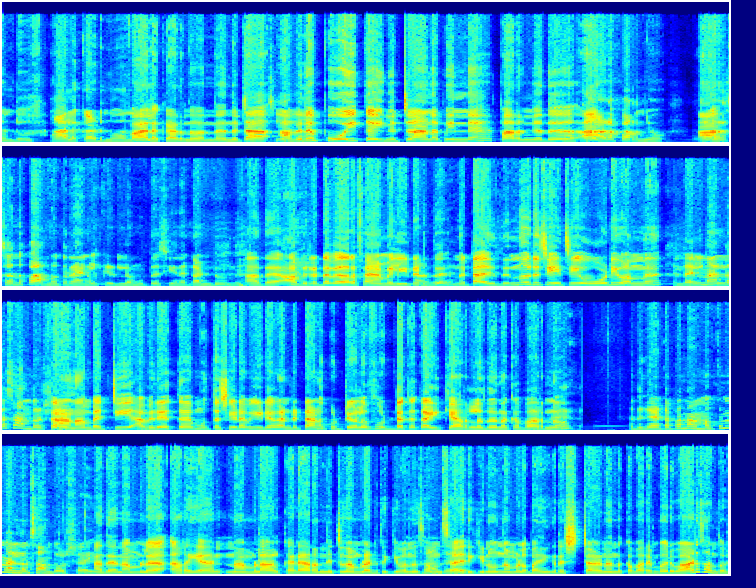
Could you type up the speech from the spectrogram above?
പാലക്കാട് പാലക്കാട് നിന്ന് വന്ന്. എന്നിട്ട് അവർ പോയി കഴിഞ്ഞിട്ടാണ് പിന്നെ പറഞ്ഞത്. പറഞ്ഞു. ചെന്ന് പറഞ്ഞു ഞങ്ങൾ കിടില മുത്തശ്ശീനെ കണ്ടു അതെ അവരുടെ വേറെ ഫാമിലിയുടെ അടുത്ത്. എന്നിട്ട് ഇതിന്ന് ഒരു ചേച്ചി ഓടി വന്ന് എന്തായാലും നല്ല സന്തോഷം കാണാൻ പറ്റി. അവരൊക്കെ മുത്തശ്ശിയുടെ വീഡിയോ കണ്ടിട്ടാണ് കുട്ടികൾ ഫുഡൊക്കെ കഴിക്കാറുള്ളത് എന്നൊക്കെ പറഞ്ഞു. അത് കേട്ടപ്പോ നമുക്കും നല്ല സന്തോഷമായി അതെ നമ്മൾ അറിയാൻ നമ്മളെ ആൾക്കാരെ അറിഞ്ഞിട്ട് നമ്മളെ അടുത്തേക്ക് വന്ന് സംസാരിക്കണു. നമ്മൾ ഭയങ്കര ഇഷ്ടമാണ് എന്നൊക്കെ പറയുമ്പോൾ ഒരുപാട് സന്തോഷം.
